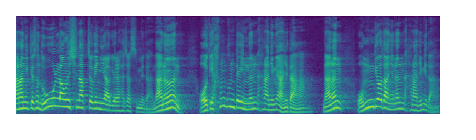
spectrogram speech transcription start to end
하나님께서 놀라운 신학적인 이야기를 하셨습니다. 나는 어디 한 군데 있는 하나님이 아니다. 나는 옮겨 다니는 하나님이다.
